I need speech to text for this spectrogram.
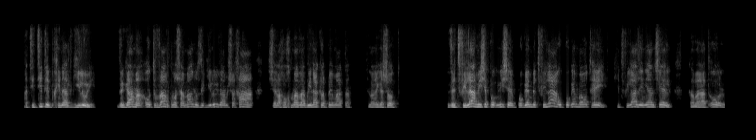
הציצית היא מבחינת גילוי, וגם האות ו', כמו שאמרנו, זה גילוי והמשכה של החוכמה והבינה כלפי מטה, של הרגשות. ותפילה, מי, שפוג, מי שפוגם בתפילה, הוא פוגם באות ה', כי תפילה זה עניין של קבלת עול,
